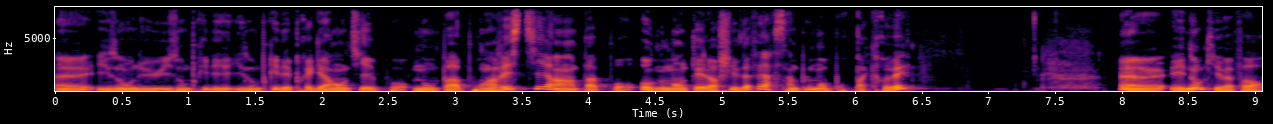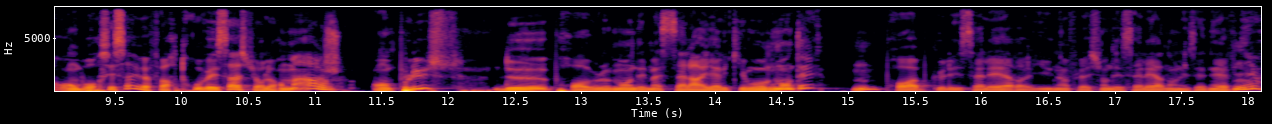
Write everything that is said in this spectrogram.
euh, ils ont dû, ils ont pris des, ils ont pris des prêts garantis pour, non pas pour investir, hein, pas pour augmenter leur chiffre d'affaires, simplement pour pas crever. Euh, et donc, il va falloir rembourser ça, il va falloir trouver ça sur leur marge, en plus de probablement des masses salariales qui vont augmenter. Hmm, probable que les salaires, il y ait une inflation des salaires dans les années à venir,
